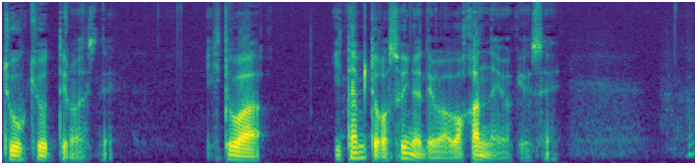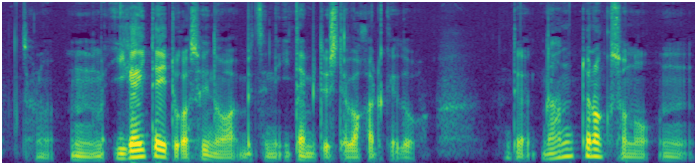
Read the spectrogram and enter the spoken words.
状況っていうのはですね人は痛みとかそういうのでは分かんないわけですね。その、うん、胃が痛いとかそういうのは別に痛みとしてわかるけど、でなんとなくその、うん、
